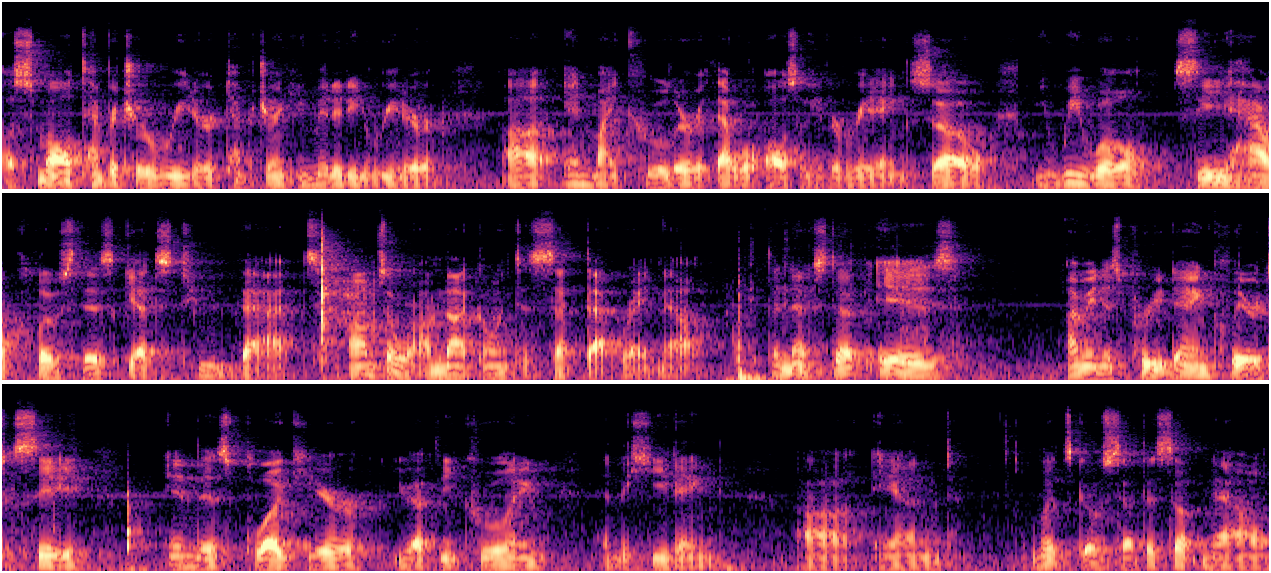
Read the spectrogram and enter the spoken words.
a small temperature reader, temperature and humidity reader uh, in my cooler that will also give a reading. So we will see how close this gets to that. Um, so I'm not going to set that right now. The next step is, I mean, it's pretty dang clear to see in this plug here, you have the cooling and the heating. Uh, and let's go set this up now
